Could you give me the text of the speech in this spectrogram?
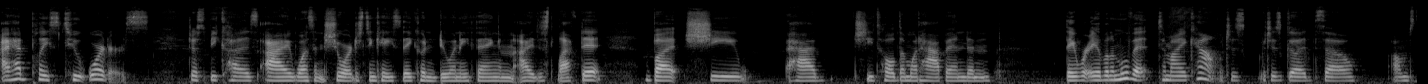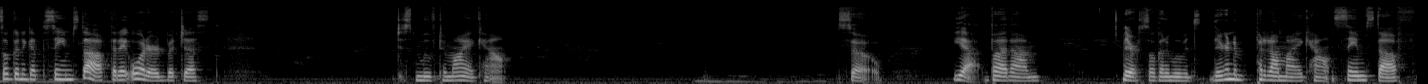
i had placed two orders just because i wasn't sure just in case they couldn't do anything and i just left it. But she had she told them what happened and they were able to move it to my account which is which is good. So i'm still going to get the same stuff that i ordered but just just move to my account So, yeah, but um, they're still gonna move it. They're gonna put it on my account, same stuff,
